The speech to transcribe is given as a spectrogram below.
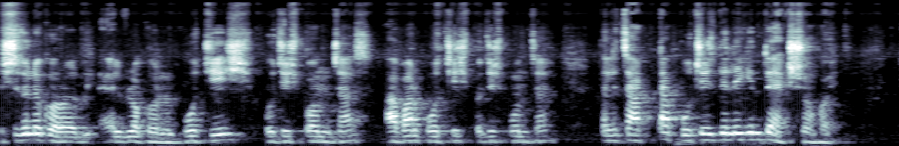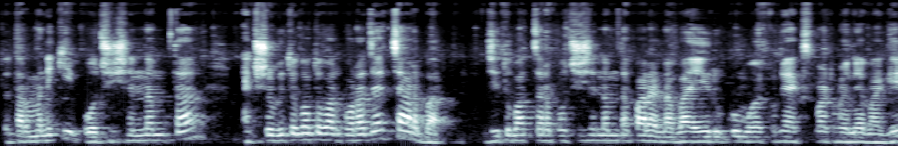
সেজন্য করো ব্লক করুন পঁচিশ পঁচিশ পঞ্চাশ, আবার পঁচিশ পঁচিশ পঞ্চাশ। তাহলে চারটা পঁচিশ দিলে কিন্তু একশো হয়। তো তার মানে কি? পঁচিশের নামটা একশোর ভিতরে কতবার পড়া যায়? চারবার। যেহেতু বাচ্চারা পঁচিশের নামটা পারে না বা এরকম এখনও এক্সপার্ট হয় না ভাগে,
